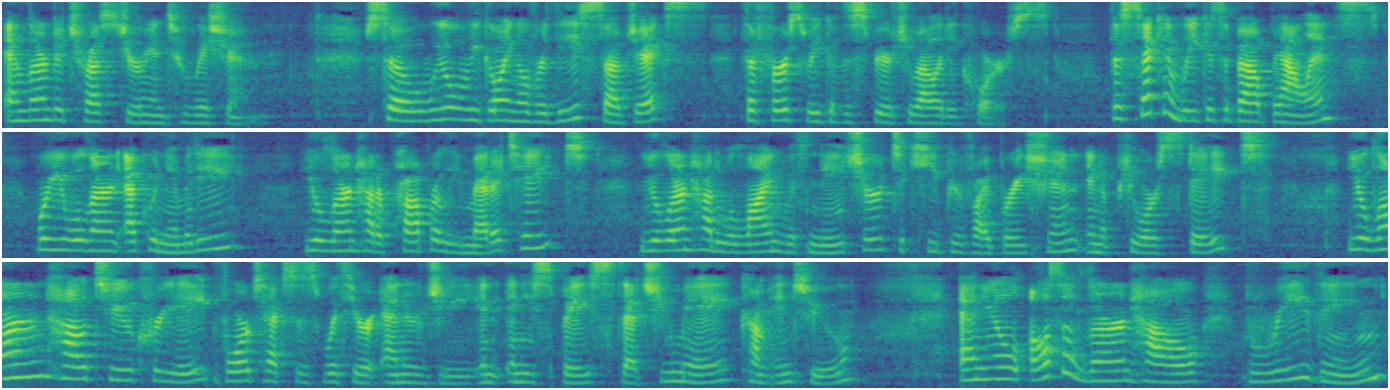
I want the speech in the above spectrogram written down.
and learn to trust your intuition. So we will be going over these subjects the first week of the spirituality course. The second week is about balance, where you will learn equanimity, you'll learn how to properly meditate, you'll learn how to align with nature to keep your vibration in a pure state. You'll learn how to create vortexes with your energy in any space that you may come into. And you'll also learn how breathing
